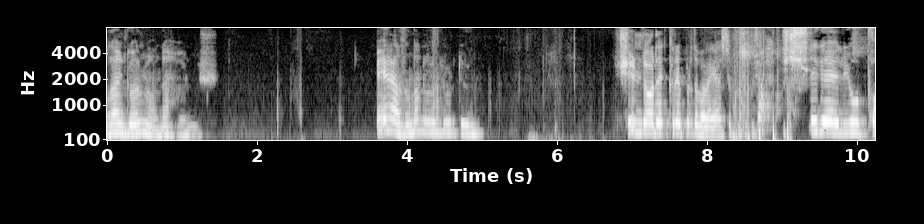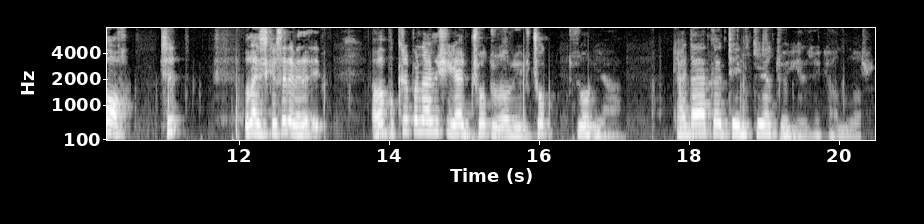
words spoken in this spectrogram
Ulan görmüyorum da ölmüş. En azından öldürdüm. Şimdi orada Creeper da bana gelse kusacak. İşte geliyor pah. Ulan hiç görsene beni. Ama bu Creeper'ların işi yani çok zor. Çok zor ya. Kendi hayatlarını tehlikeye atıyor gerizekalılar.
